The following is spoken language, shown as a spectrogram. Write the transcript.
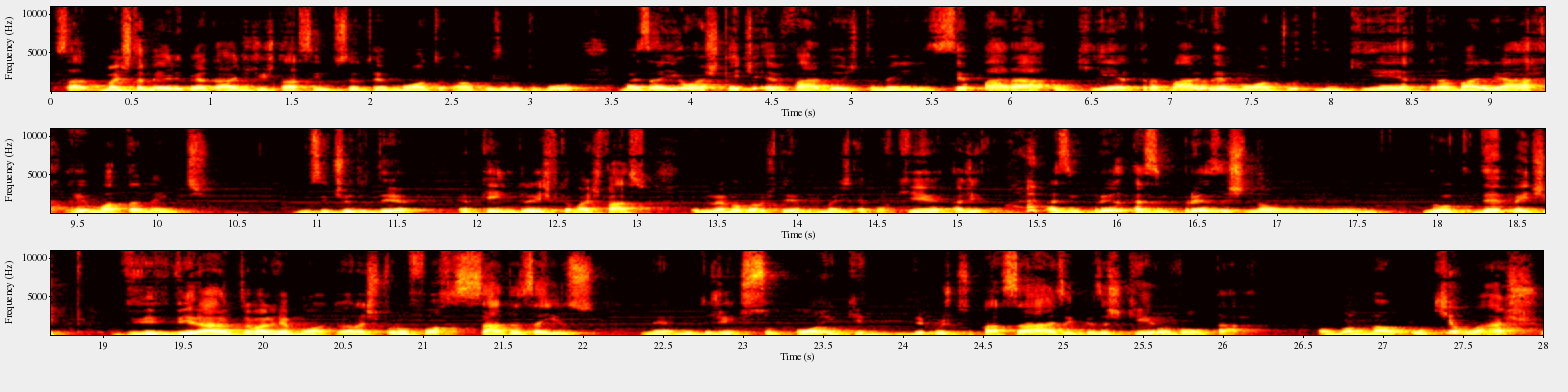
sabe? Mas também a liberdade de estar 100% remoto é uma coisa muito boa. Mas aí eu acho que é válido a gente também separar o que é trabalho remoto e o que é trabalhar remotamente. No sentido de. É porque em inglês fica mais fácil. Eu não lembro agora os termos, mas é porque gente, as, empre, as empresas não, não, de repente, viraram trabalho remoto. Elas foram forçadas a isso. Né? Muita gente supõe que depois que isso passar, as empresas queiram voltar ao normal. O que eu acho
